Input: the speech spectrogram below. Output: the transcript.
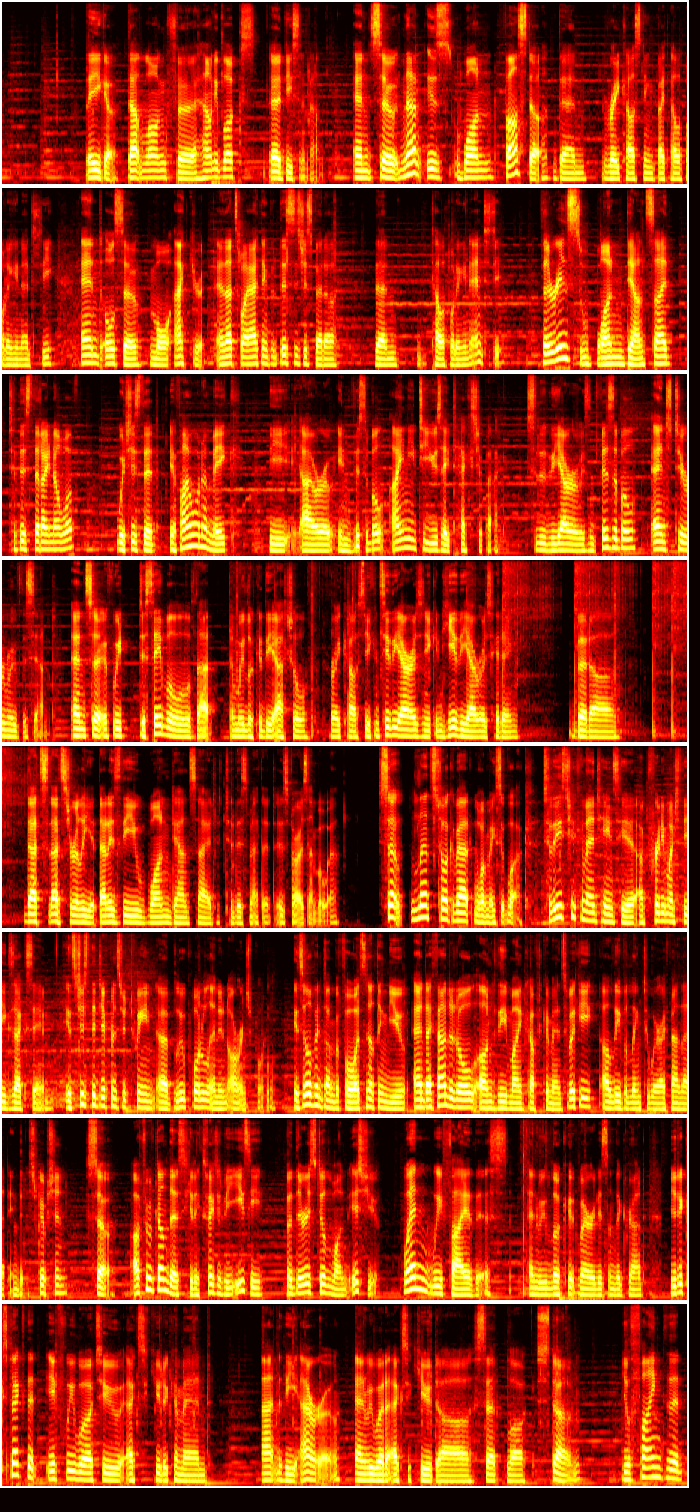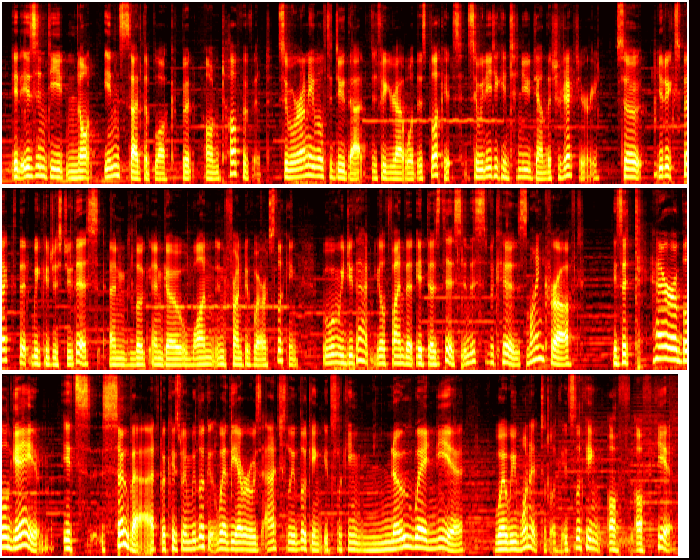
There you go. That long for how many blocks? A decent amount. And so that is one faster than raycasting by teleporting an entity, and also more accurate. And that's why I think that this is just better than teleporting an entity. There is one downside to this that I know of, which is that if I want to make the arrow invisible, I need to use a texture pack so that the arrow isn't visible and to remove the sound. And so if we disable all of that and we look at the actual raycast, you can see the arrows and you can hear the arrows hitting, but uh, that's that's really it. That is the one downside to this method as far as I'm aware. So let's talk about what makes it work. So these two command chains here are pretty much the exact same. It's just the difference between a blue portal and an orange portal. It's all been done before, it's nothing new, and I found it all on the Minecraft commands wiki. I'll leave a link to where I found that in the description. So, after we've done this, you'd expect it to be easy, but there is still one issue. When we fire this, and we look at where it is on the ground, you'd expect that if we were to execute a command at the arrow and we were to execute uh, set block stone, you'll find that it is indeed not inside the block but on top of it. So we're unable to do that to figure out what this block is. So we need to continue down the trajectory. So you'd expect that we could just do this and look and go one in front of where it's looking. But when we do that, you'll find that it does this. And this is because Minecraft is a terrible game. It's so bad because when we look at where the arrow is actually looking, it's looking nowhere near where we want it to look. It's looking off, off here.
